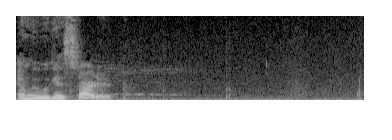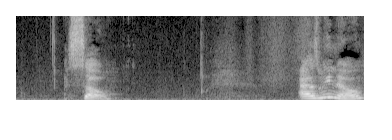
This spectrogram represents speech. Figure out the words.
and we will get started. So, as we know,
